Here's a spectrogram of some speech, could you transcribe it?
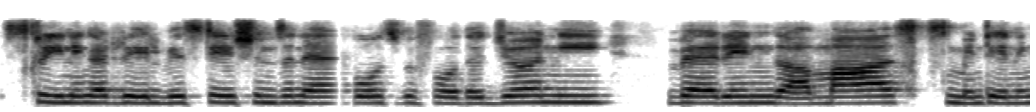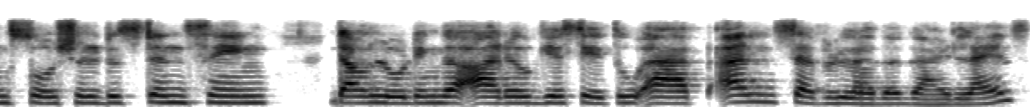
screening at railway stations and airports before the journey, wearing uh, masks, maintaining social distancing, downloading the Aarogya Setu app, and several other guidelines.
